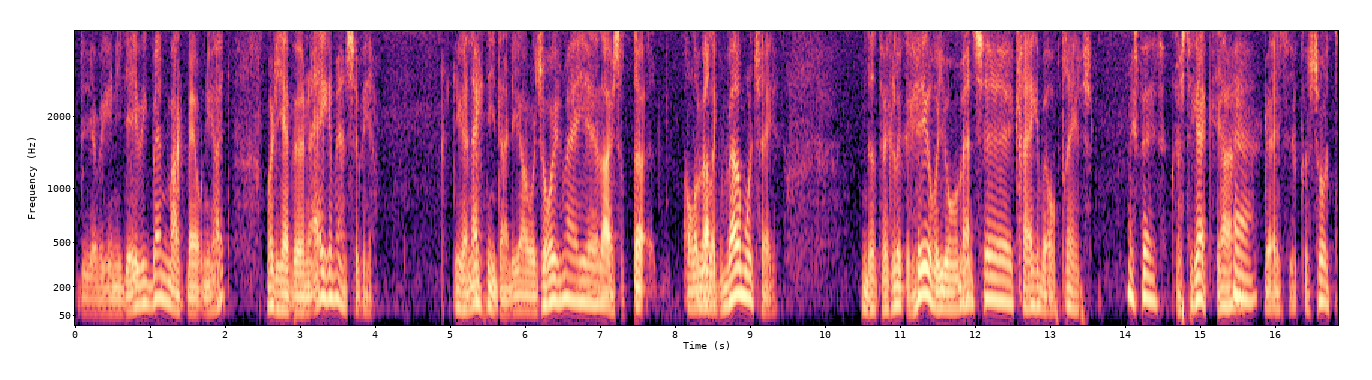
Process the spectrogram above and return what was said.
die, hebben geen idee wie ik ben, maakt mij ook niet uit. Maar die hebben hun eigen mensen weer. Die gaan echt niet naar die oude zooi van mij eh, luisteren. Ter- alhoewel ik wel moet zeggen dat we gelukkig heel veel jonge mensen eh, krijgen bij optredens. Nog steeds. Dat is te gek, ja. Ja. Dat is een soort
